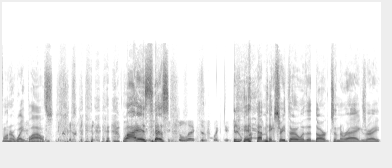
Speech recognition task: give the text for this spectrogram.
on her white blouse. Why is this? Be selective when you do. Yeah, make sure you throw in with the darks and the rags, right?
